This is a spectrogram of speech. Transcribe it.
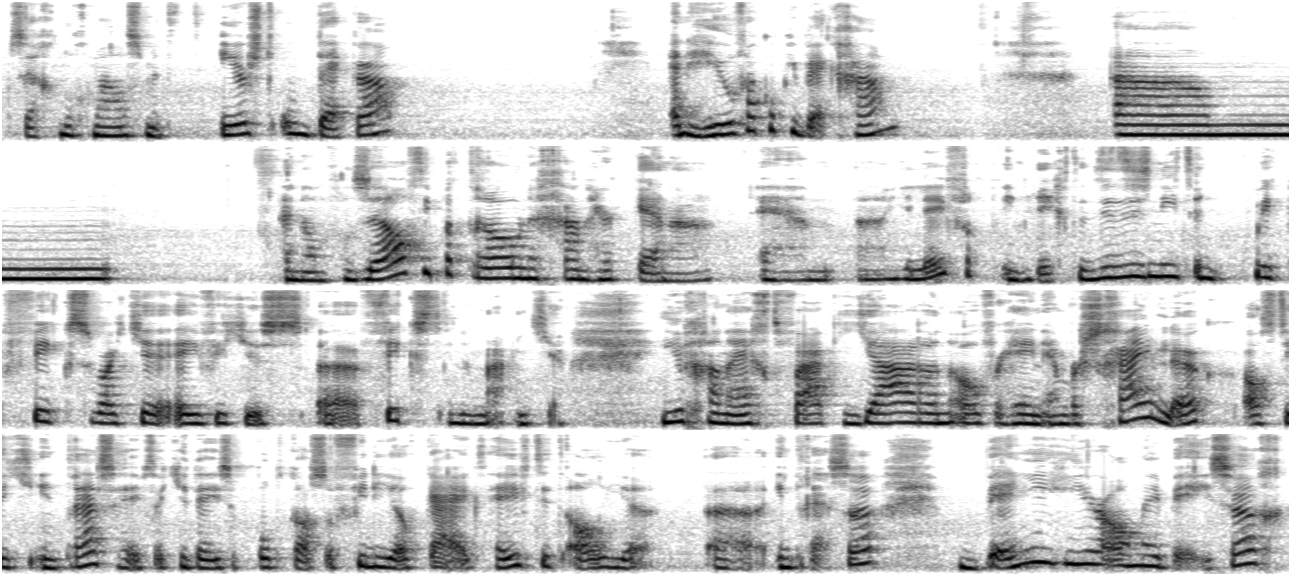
zeg nogmaals, met het eerst ontdekken en heel vaak op je bek gaan. Um, en dan vanzelf die patronen gaan herkennen en uh, je leven erop inrichten. Dit is niet een quick fix wat je eventjes uh, fixt in een maandje. Hier gaan echt vaak jaren overheen. En waarschijnlijk, als dit je interesse heeft, dat je deze podcast of video kijkt, heeft dit al je uh, interesse. Ben je hier al mee bezig?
